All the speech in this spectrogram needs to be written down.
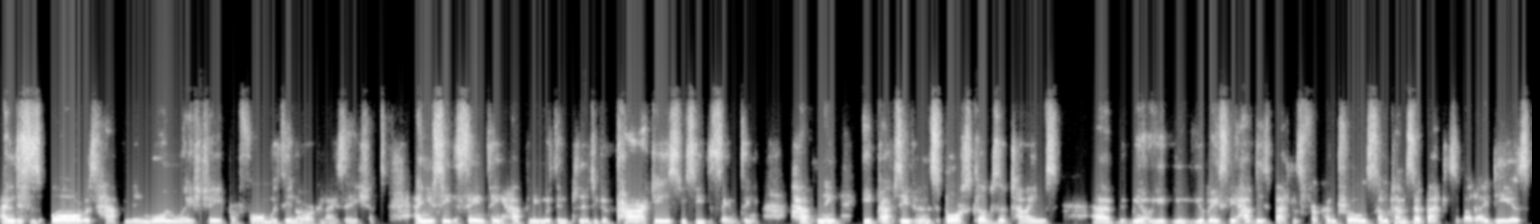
And this has always happened in one way, shape, or form within organizations. And you see the same thing happening within political parties. You see the same thing happening perhaps even in sports clubs at times. Uh, you know, you, you, you basically have these battles for control. Sometimes they're battles about ideas.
